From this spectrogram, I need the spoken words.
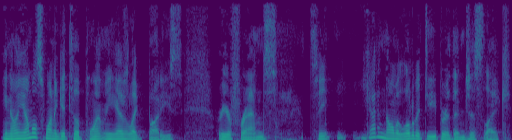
You know, you almost want to get to the point where you guys are like buddies or your friends. So you, you got to know them a little bit deeper than just like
